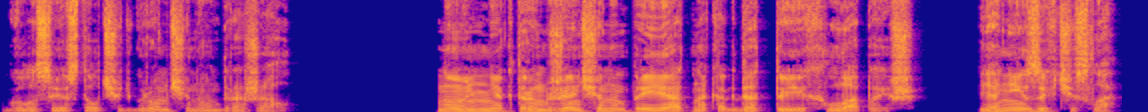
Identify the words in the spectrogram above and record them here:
Голос ее стал чуть громче, но он дрожал. «Ну, некоторым женщинам приятно, когда ты их лапаешь. Я не из их числа».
